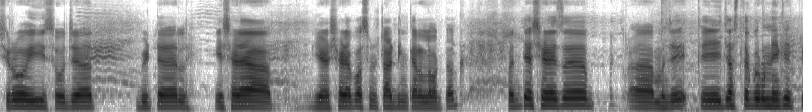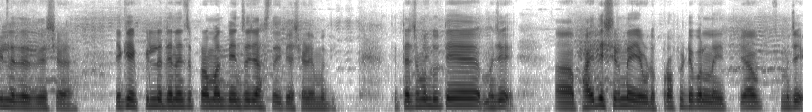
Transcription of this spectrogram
शिरोई सोजत बिटल या शेळ्या या शेळ्यापासून स्टार्टिंग करायला बघतात. पण त्या शेळ्याचं म्हणजे ते जास्त करून एक एक पिल्लं देतात त्या शेळ्या. एक एक पिल्लं देण्याचं प्रमाण त्यांचं जास्त आहे त्या शेळ्यामध्ये. तर त्याच्यामधून ते म्हणजे फायदेशीर नाही एवढं प्रॉफिटेबल नाही त्या म्हणजे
